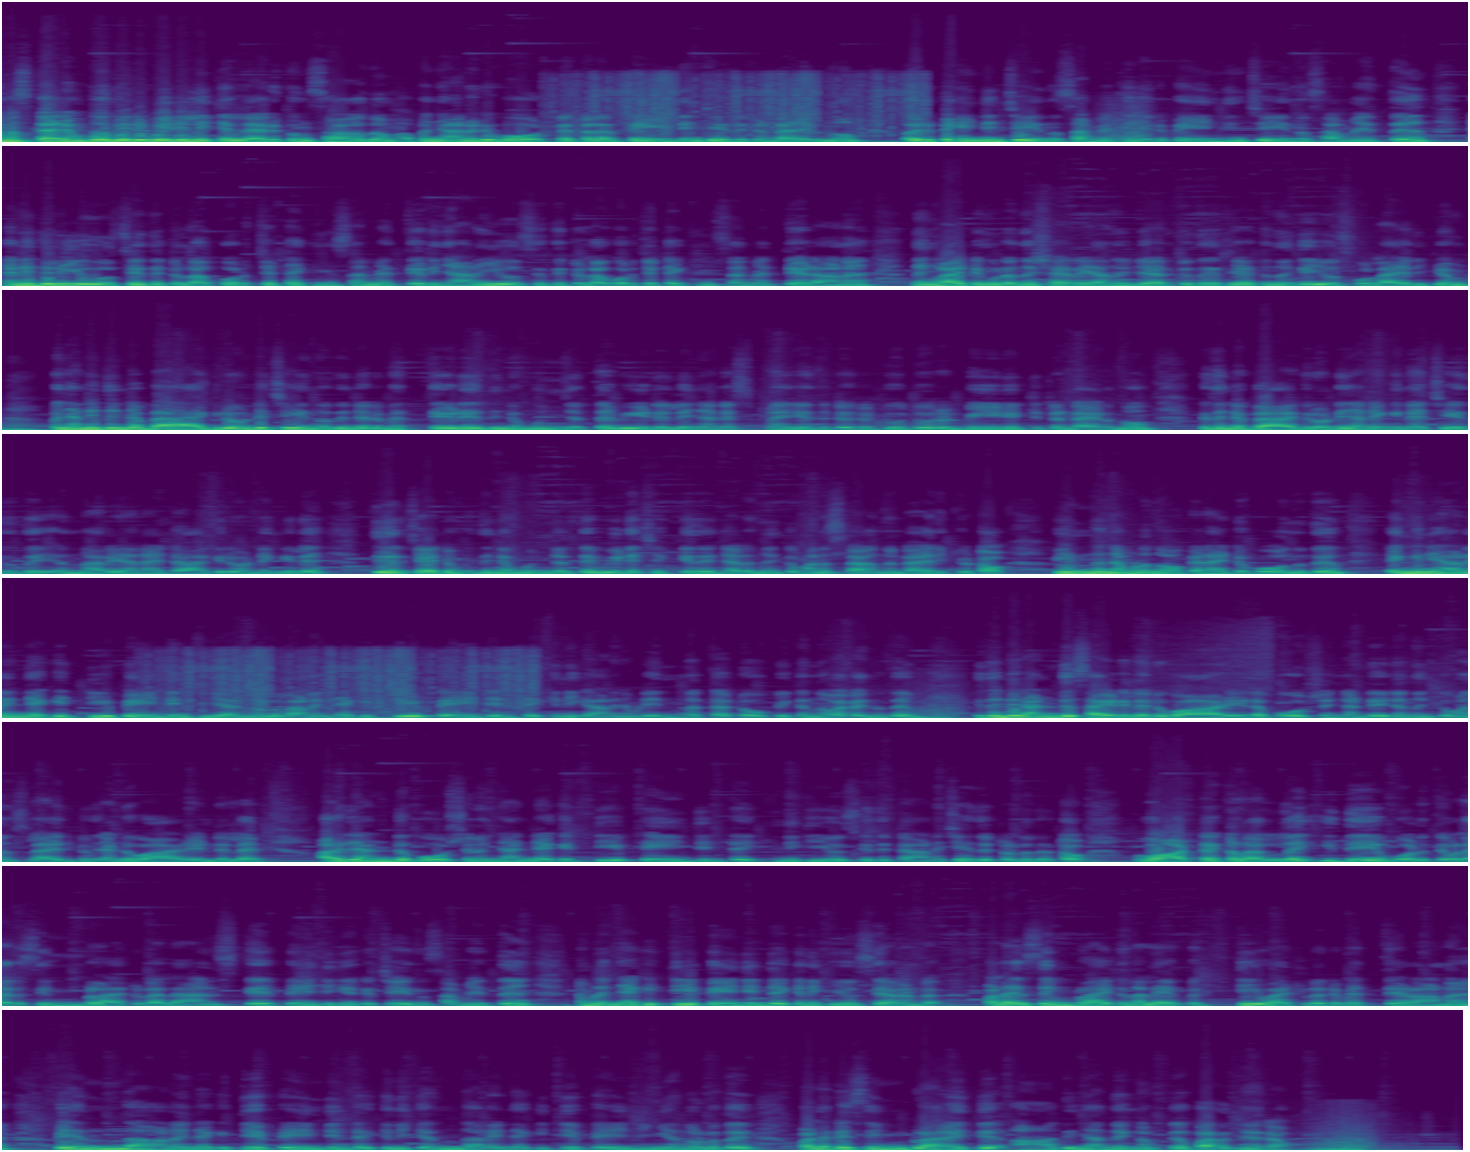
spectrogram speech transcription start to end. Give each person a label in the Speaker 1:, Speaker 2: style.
Speaker 1: നമസ്കാരം പുതിയൊരു വീഡിയോയിലേക്ക് എല്ലാവർക്കും സ്വാഗതം. അപ്പോൾ ഞാനൊരു വാട്ടർ കളർ പെയിന്റിങ് ചെയ്തിട്ടുണ്ടായിരുന്നു. ഒരു പെയിന്റിങ് ചെയ്യുന്ന സമയത്ത് ഈ ഒരു പെയിന്റിങ് ചെയ്യുന്ന സമയത്ത് ഞാൻ ഇതിൽ യൂസ് ചെയ്തിട്ടുള്ള കുറച്ച് ടെക്നിക്സ് ആൻഡ് മെത്തേഡ് ഞാൻ യൂസ് ചെയ്തിട്ടുള്ള കുറച്ച് ടെക്നിക്സ് ആൻഡ് മെത്തേഡാണ് നിങ്ങളായിട്ടും കൂടെ ഒന്ന് ഷെയർ ചെയ്യാമെന്ന് വിചാരിച്ചു. തീർച്ചയായിട്ടും നിങ്ങൾക്ക് യൂസ്ഫുൾ ആയിരിക്കും. അപ്പോൾ ഞാൻ ഇതിന്റെ ബാക്ക്ഗ്രൗണ്ട് ചെയ്യുന്നതിന്റെ ഒരു മെത്തേഡ് ഇതിന്റെ മുന്നത്തെ വീഡിയോയിൽ ഞാൻ എക്സ്പ്ലെയിൻ ചെയ്തിട്ട് ഒരു ട്യൂട്ടോറിയൽ വീഡിയോ ഇട്ടിട്ടുണ്ടായിരുന്നു. ഇതിന്റെ ബാക്ക്ഗ്രൗണ്ട് ഞാൻ എങ്ങനെയാണ് ചെയ്തത് എന്നറിയാനായിട്ട് ആഗ്രഹം ഉണ്ടെങ്കിൽ തീർച്ചയായിട്ടും ഇതിന്റെ മുന്നത്തെ വീഡിയോ ചെക്ക് ചെയ്ത് കഴിഞ്ഞാൽ നിങ്ങൾക്ക് മനസ്സിലാകുന്നുണ്ടായിരിക്കും കേട്ടോ ഇന്ന് നമ്മൾ നോക്കാനായിട്ട് പോകുന്നത് എങ്ങനെയാണ് നെഗറ്റീവ് പെയിന്റിങ് ചെയ്യാന്നുള്ളതാണ് നെഗറ്റീവ് പെയിന്റിങ് ടെക്നിക്കാണ് നമ്മുടെ ഇന്നത്തെ ടോപ്പിക് എന്ന് പറയുന്നത്. ഇതിന്റെ രണ്ട് സൈഡിൽ ഒരു വാഴയുടെ പോർഷൻ കണ്ടു കഴിഞ്ഞാൽ നിങ്ങൾക്ക് മനസ്സിലായിരിക്കും. രണ്ട് വാഴയുണ്ട് അല്ലേ? ആ രണ്ട് പോർഷനും ഞാൻ നെഗറ്റീവ് പെയിന്റിങ് ടെക്നിക്ക് യൂസ് ചെയ്തിട്ടാണ് ചെയ്തിട്ടുള്ളത് കേട്ടോ. വാട്ടർ കളറിൽ ഇതേപോലത്തെ വളരെ സിമ്പിൾ ആയിട്ടുള്ള ലാൻഡ്സ്കേപ്പ് പെയിന്റിംഗ് ഒക്കെ ചെയ്യുന്ന സമയത്ത് നമ്മൾ നെഗറ്റീവ് പെയിന്റിങ് ടെക്നിക്ക് യൂസ് ചെയ്യാറുണ്ട്. വളരെ സിമ്പിൾ ആയിട്ട് നല്ല എഫക്റ്റീവ് ആയിട്ടുള്ള ഒരു മെത്തേഡാണ് അപ്പോൾ എന്താണ് നെഗറ്റീവ് പെയിന്റിങ് ടെക്നിക്ക് എന്താണ് നെഗറ്റീവ് പെയിന്റിങ് എന്നുള്ളത്? വളരെ സിമ്പിൾ ആയിട്ട് ആദ്യം ഞാൻ നിങ്ങൾക്ക് പറഞ്ഞുതരാം.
